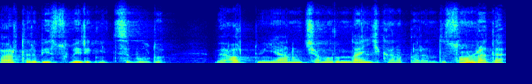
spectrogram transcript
Carter bir su birikintisi buldu ve alt dünyanın çamurundan yıkanıp arındı. Sonra da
